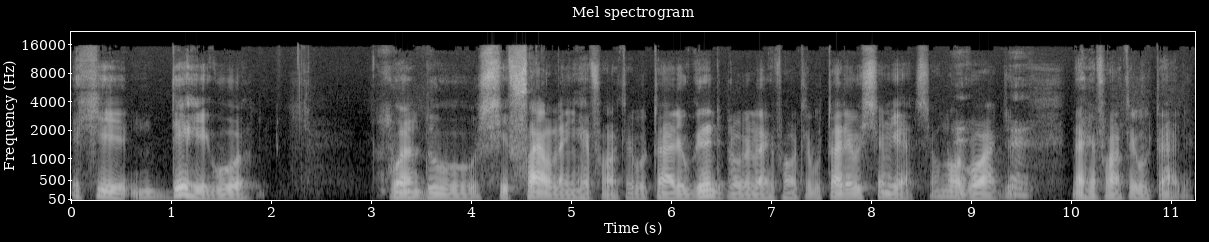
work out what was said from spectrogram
é que, de rigor, quando se fala em reforma tributária, o grande problema da reforma tributária é o ICMS, é um górdio. É, é da reforma tributária.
